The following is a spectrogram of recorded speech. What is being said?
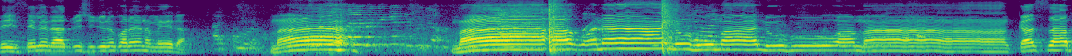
দেই ছেলেরা আজ বেশি জোরে পারে না মেয়েরা মা ما أغنى عنه ماله وما كسب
